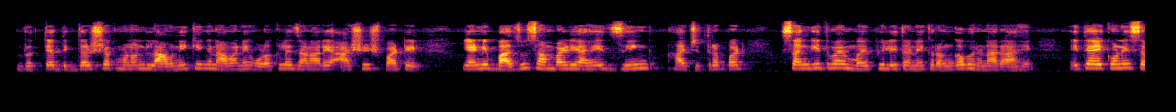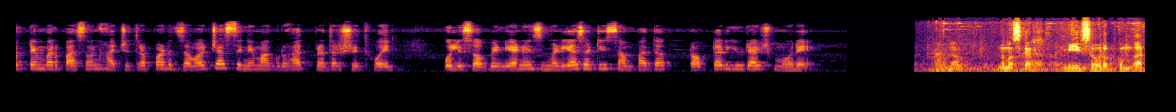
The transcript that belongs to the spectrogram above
नृत्य दिग्दर्शक म्हणून लावणी किंग नावाने ओळखले जाणारे आशिष पाटील यांनी बाजू सांभाळली आहे. झिंग हा चित्रपट संगीतमय मैफिलीत अनेक रंग भरणारा आहे. येत्या एकोणीस सप्टेंबरपासून हा चित्रपट जवळच्या सिनेमागृहात प्रदर्शित होईल. पोलीस ऑफ इंडिया न्यूज मीडियासाठी संपादक डॉक्टर युवराज मोरे. नमस्कार मी सौरभ कुंभार.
